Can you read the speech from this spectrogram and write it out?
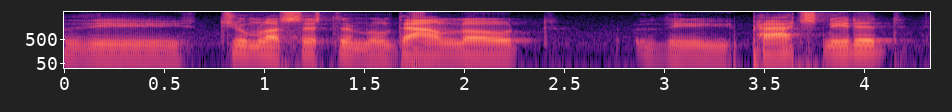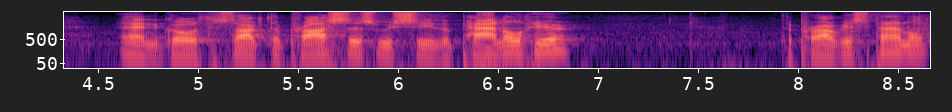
The Joomla system will download the patch needed and go start the process, we see the panel here, the progress panel.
